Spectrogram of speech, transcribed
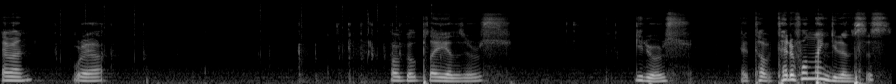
Hemen buraya Google Play yazıyoruz. Giriyoruz. E, tabii telefondan girin siz.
